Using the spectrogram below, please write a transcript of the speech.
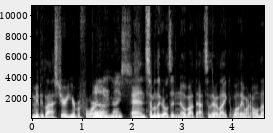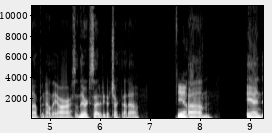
Maybe last year, year before. Oh, nice. And some of the girls didn't know about that. So they're like, well, they weren't old enough, but now they are. So they're excited to go check that out. Yeah. Um, and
